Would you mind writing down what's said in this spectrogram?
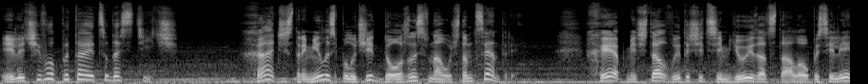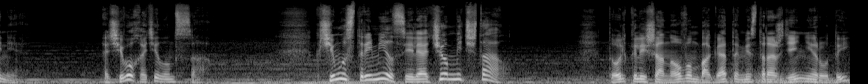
Или чего пытается достичь? Хач стремилась получить должность в научном центре. Хэп мечтал вытащить семью из отсталого поселения. А чего хотел он сам? К чему стремился или о чем мечтал? Только лишь о новом богатом месторождении руды?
